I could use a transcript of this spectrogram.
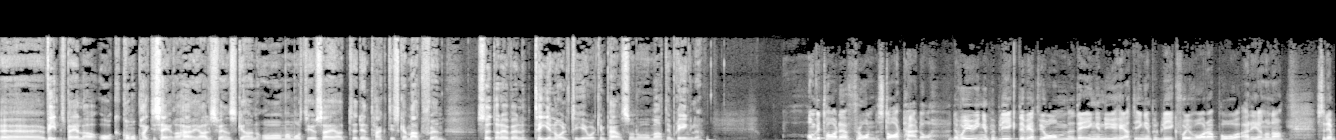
eh, vill spela och kommer praktisera här i allsvenskan och man måste ju säga att den taktiska matchen slutade väl 10-0 till Joakim Persson och Martin Pringle. Om vi tar det från start här då. Det var ju ingen publik, det vet vi om. Det är ingen nyhet. Ingen publik får ju vara på arenorna. Så det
